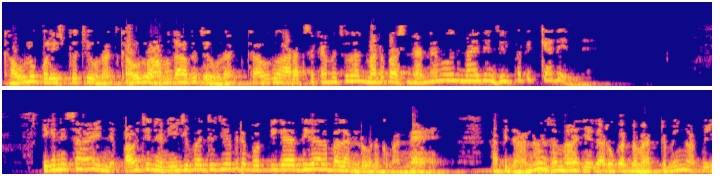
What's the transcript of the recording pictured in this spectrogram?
කවුරු පොලිස්පති වුණත් කවුරු හමුදාපති වුණත් කවුරු ආරක්ෂක ඇමති වුණත් මට ප්‍රශ්නයක් නැහැ මොකද මම ඉතින් සිල්පත කැඩෙන්නේ ඒක නිසා ඉන්නේ පවතින නීති පද්ධතිය අපිට පොඩ්ඩිගා දිගාලා බලන්න ඕන කමක් නැහැ. අපි දන්නවා සමාජය ගරු කරන මට්ටමින් අපි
